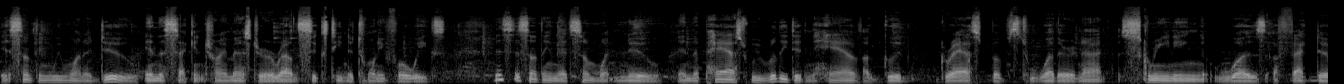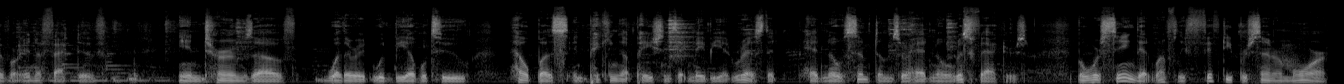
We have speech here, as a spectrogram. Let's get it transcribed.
is something we want to do in the second trimester around 16 to 24 weeks. This is something that's somewhat new. In the past, we really didn't have a good grasp as to whether or not screening was effective or ineffective in terms of whether it would be able to help us in picking up patients that may be at risk that had no symptoms or had no risk factors. But we're seeing that roughly 50% or more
